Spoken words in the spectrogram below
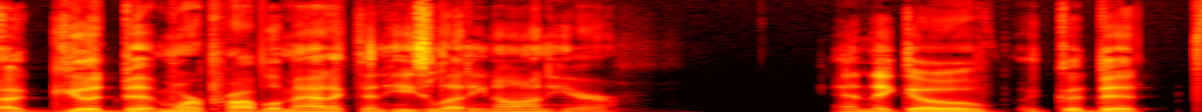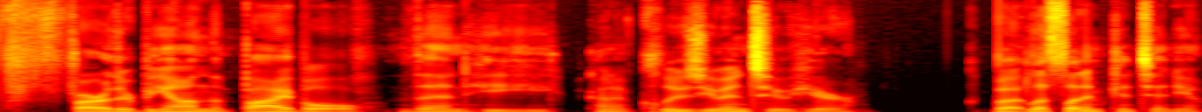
a good bit more problematic than he's letting on here and they go a good bit farther beyond the Bible than he kind of clues you into here. But let's let him continue.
